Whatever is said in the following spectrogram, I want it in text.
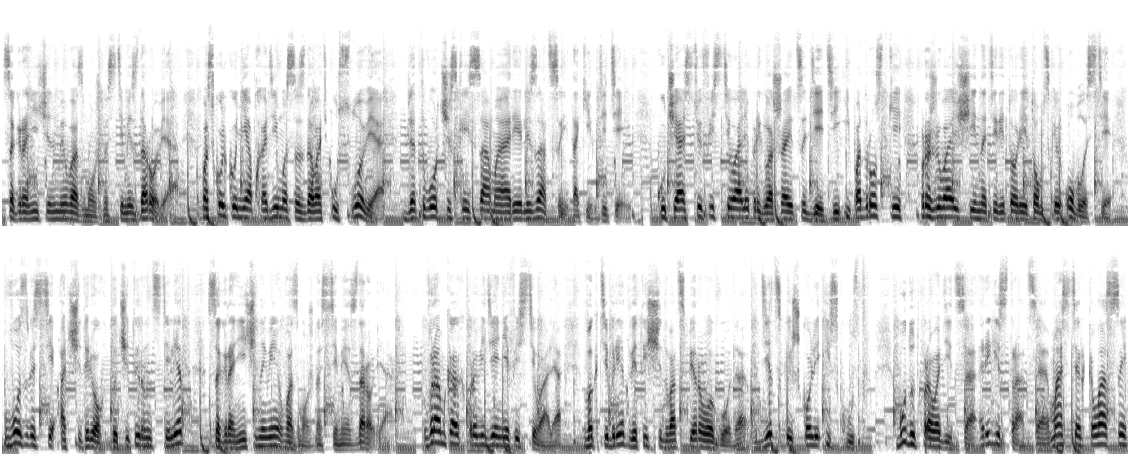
с ограниченными возможностями здоровья, поскольку необходимо создавать условия для творческой самореализации таких детей. К участию в фестивале приглашаются дети и подростки, проживающие на территории Томской области в возрасте от 4 до 14 лет с ограниченными возможностями здоровья. В рамках проведения фестиваля в октябре 2021 года в детской школе искусств будут проводиться регистрация, мастер-классы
